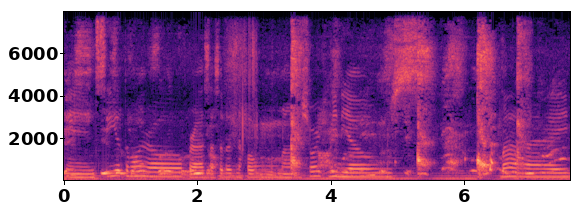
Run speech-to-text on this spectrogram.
And see you tomorrow para sa sunod na kong mga short videos. Bye!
